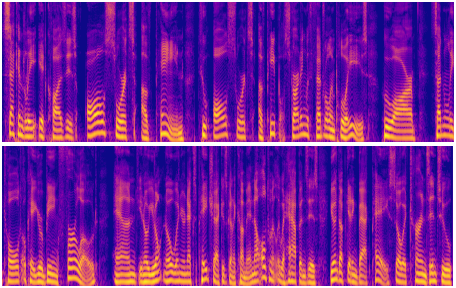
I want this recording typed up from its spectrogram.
Secondly, it causes all sorts of pain to all sorts of people, starting with federal employees who are suddenly told, okay, you're being furloughed and you know you don't know when your next paycheck is going to come in. Now, ultimately, what happens is you end up getting back pay, so it turns into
